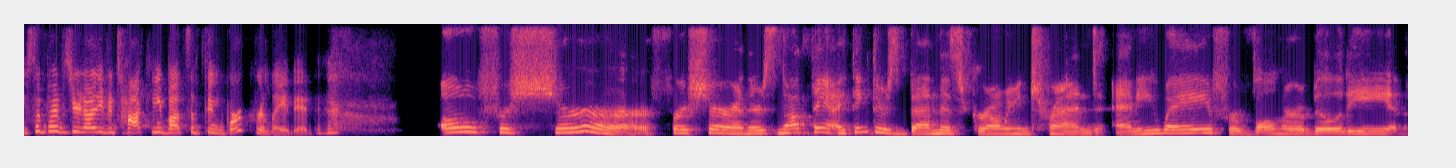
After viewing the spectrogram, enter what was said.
sometimes you're not even talking about something work related. Oh, for sure. For sure. And there's nothing, I think there's been this growing trend anyway for vulnerability and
